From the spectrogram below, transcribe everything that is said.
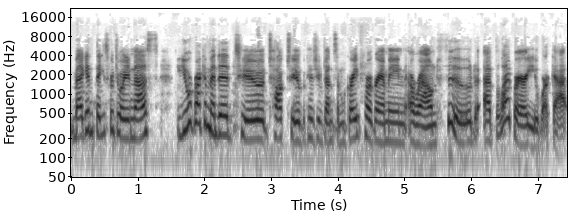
Megan, thanks for joining us. You were recommended to talk to because you've done some great programming around food at the library you work at,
